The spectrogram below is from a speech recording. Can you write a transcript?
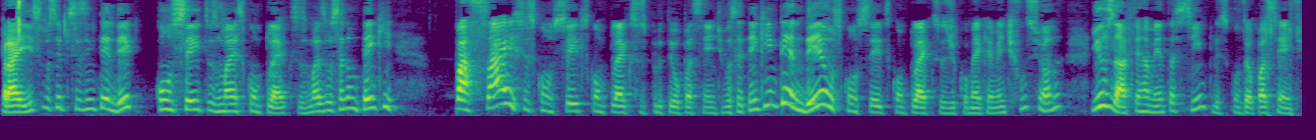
Para isso você precisa entender conceitos mais complexos, mas você não tem que passar esses conceitos complexos para o teu paciente. Você tem que entender os conceitos complexos de como é que a mente funciona e usar ferramentas simples com o teu paciente.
